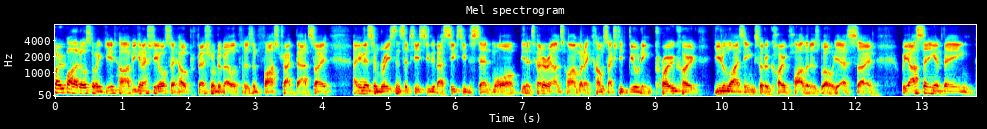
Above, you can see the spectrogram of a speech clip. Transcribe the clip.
Copilot also in GitHub, you can actually also help professional developers and fast track that. So I think there's some recent statistics about 60% more, you know, turnaround time when it comes to actually building pro code utilizing sort of Copilot as well. Yeah. So we are seeing it being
